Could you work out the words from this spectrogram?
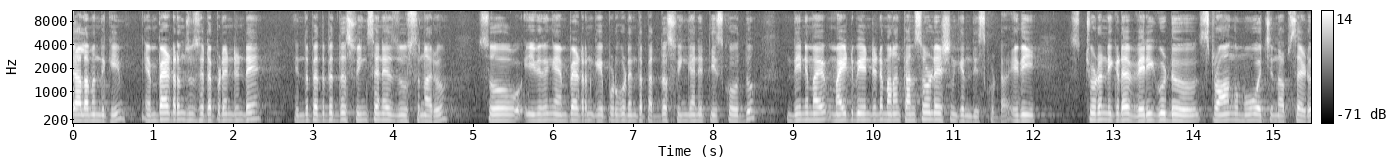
చాలామందికి. ఎం ప్యాటర్న్ చూసేటప్పుడు ఏంటంటే ఇంత పెద్ద పెద్ద స్వింగ్స్ అనేది చూస్తున్నారు. సో ఈ విధంగా ఎం ప్యాటర్న్కి ఎప్పుడు కూడా ఇంత పెద్ద స్వింగ్ అనేది తీసుకోవద్దు. దీన్ని మై మైట్ బి ఏంటంటే మనం కన్సోల్టేషన్ కింద తీసుకుంటాం. ఇది చూడండి ఇక్కడ వెరీ గుడ్ స్ట్రాంగ్ మూవ్ వచ్చింది అప్ సైడ్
